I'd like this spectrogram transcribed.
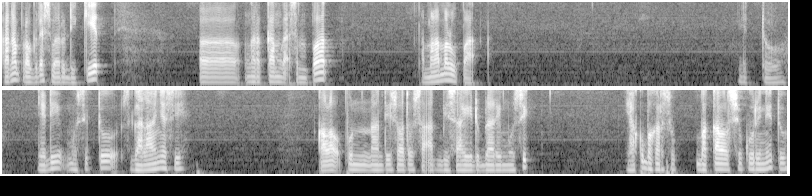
Karena progres baru dikit uh, ngerekam nggak sempet lama-lama lupa. Gitu. Jadi musik tuh segalanya sih. Kalaupun nanti suatu saat bisa hidup dari musik ya aku bakal bakal syukurin itu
